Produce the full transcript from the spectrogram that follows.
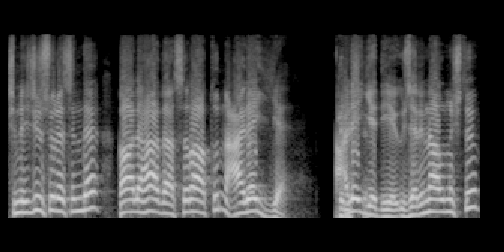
Şimdi Hicr suresinde gâle hâzâ sıratun aleyye. Aleyye diye üzerine almıştı.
